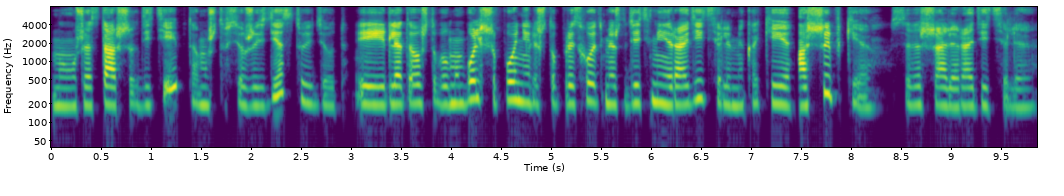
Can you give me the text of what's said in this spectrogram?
ну, уже старших детей, потому что все же из детства идет. И для того, чтобы мы больше поняли, что происходит между детьми и родителями, какие ошибки совершали родители,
